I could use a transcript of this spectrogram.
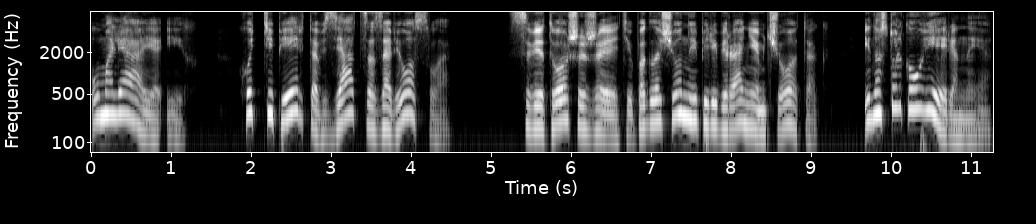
умоляя их хоть теперь-то взяться за весла Святоши же эти, поглощенные перебиранием четок и настолько уверенные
